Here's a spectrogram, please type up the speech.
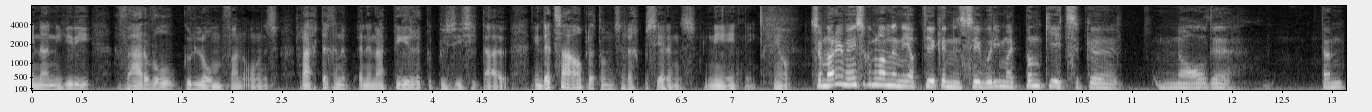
en dan hierdie wervelkolom van ons regtig in 'n in 'n natuurlike posisie te hou. En dit sal help dat ons rugbeserings nie het nie. Ja. So maar mense kom dan in die apteek en sê, "Hoorie, my pinkie het sulke naalde." Dan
